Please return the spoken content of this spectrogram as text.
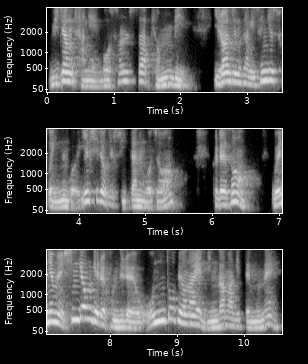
위장 장애, 뭐 설사, 변비 이러한 증상이 생길 수가 있는 거예요 일시적일 수 있다는 거죠 그래서 왜냐면 신경계를 건드려요 온도 변화에 민감하기 때문에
